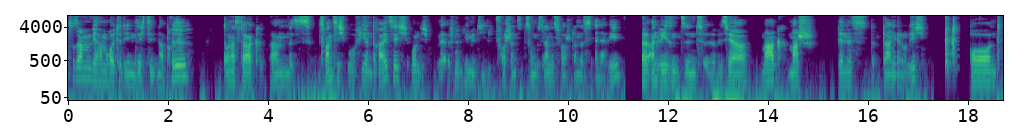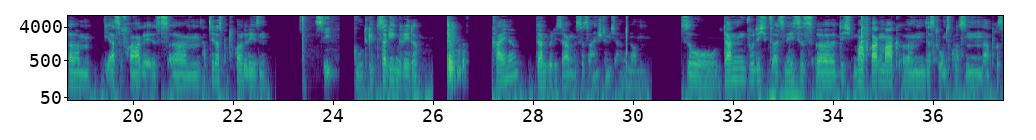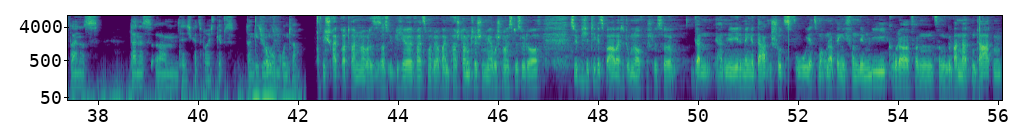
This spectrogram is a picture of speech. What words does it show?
Abend zusammen. Wir haben heute den 16. April, Donnerstag. Ähm, es ist 20.34 Uhr und ich eröffne hiermit die Vorstandssitzung des Landesvorstandes NRW. Äh, anwesend sind äh, bisher Marc, Masch, Dennis, Daniel und ich. Und ähm, die erste Frage ist, ähm, habt ihr das Protokoll gelesen? Sie? Gut, gibt es da Gegenrede? Keine? Dann würde ich sagen, ist das einstimmig angenommen. So, dann würde ich jetzt als nächstes äh, dich mal fragen, Marc, ähm, dass du uns kurz einen Abriss deines, deines ähm, Tätigkeitsberichts gibst. Dann gehe ich von oben runter. Ich schreibe gerade dran, aber das ist das Übliche. Ich war jetzt mal wieder bei ein paar Stammtischen, Meerbusch, Neues, Düsseldorf. Das übliche Tickets bearbeitet, Umlaufbeschlüsse. Dann hatten wir jede Menge Datenschutz, jetzt mal unabhängig von dem Leak oder von, von gewanderten Daten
